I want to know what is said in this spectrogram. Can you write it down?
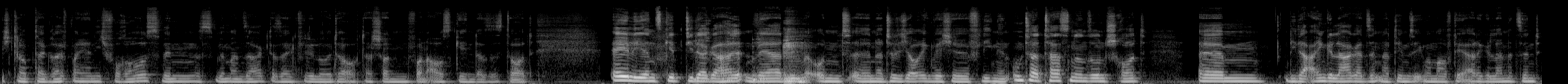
ich glaube, da greift man ja nicht voraus, wenn, es, wenn man sagt, dass halt viele Leute auch da schon von ausgehen, dass es dort Aliens gibt, die da gehalten werden und äh, natürlich auch irgendwelche fliegenden Untertassen und so ein Schrott, ähm, die da eingelagert sind, nachdem sie irgendwann mal auf der Erde gelandet sind.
